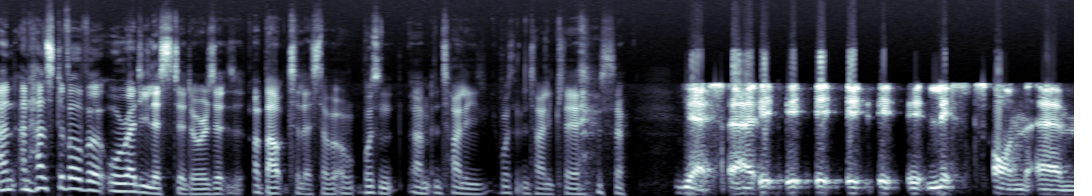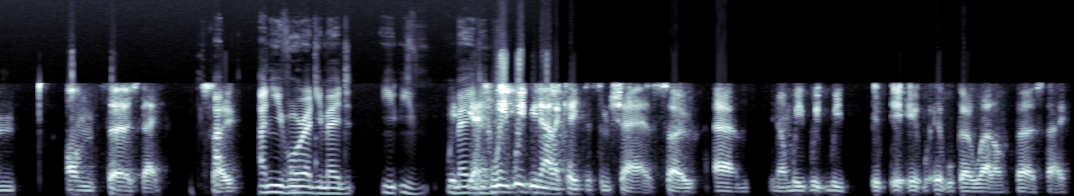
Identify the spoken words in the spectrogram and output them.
And and has Devolver already listed, or is it about to list? I wasn't um, entirely wasn't entirely clear. so. Yes, uh, it, it, it, it, it lists on um, on Thursday. So and you've already made you, you've we, made yes we we've been allocated some shares. So um, you know we we, we it, it, it will go well on Thursday.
